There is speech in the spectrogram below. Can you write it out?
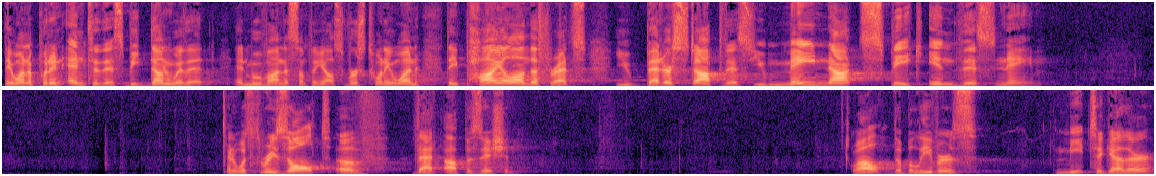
They want to put an end to this, be done with it, and move on to something else. Verse 21 they pile on the threats. You better stop this. You may not speak in this name. And what's the result of that opposition? Well, the believers meet together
